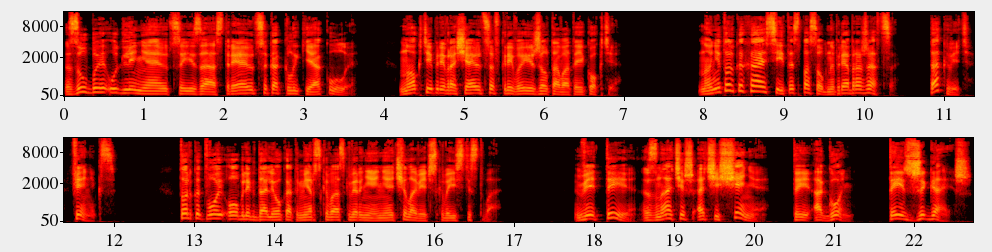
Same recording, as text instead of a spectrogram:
зубы удлиняются и заостряются, как клыки акулы. Ногти превращаются в кривые желтоватые когти. Но не только хаоситы способны преображаться. Так ведь, Феникс? Только твой облик далек от мерзкого осквернения человеческого естества. Ведь ты значишь очищение, ты огонь, ты сжигаешь.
